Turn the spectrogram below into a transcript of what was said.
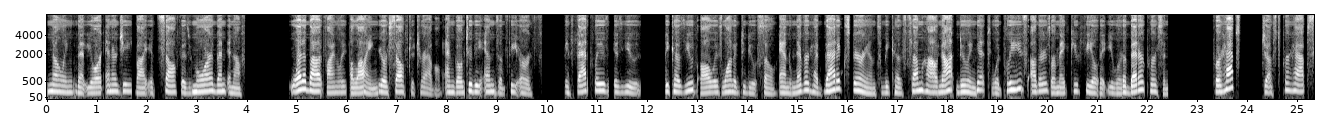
knowing that your energy by itself is more than enough? What about finally allowing yourself to travel and go to the ends of the earth, if that please is you? Because you've always wanted to do so and never had that experience because somehow not doing it would please others or make you feel that you were a better person. Perhaps, just perhaps,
